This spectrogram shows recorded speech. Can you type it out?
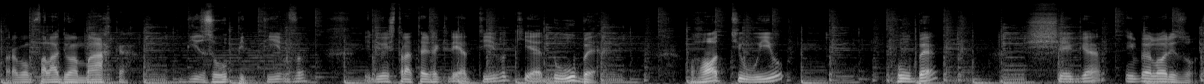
Agora vamos falar de uma marca disruptiva e de uma estratégia criativa que é do Uber. Hot Wheel Uber chega em Belo Horizonte.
